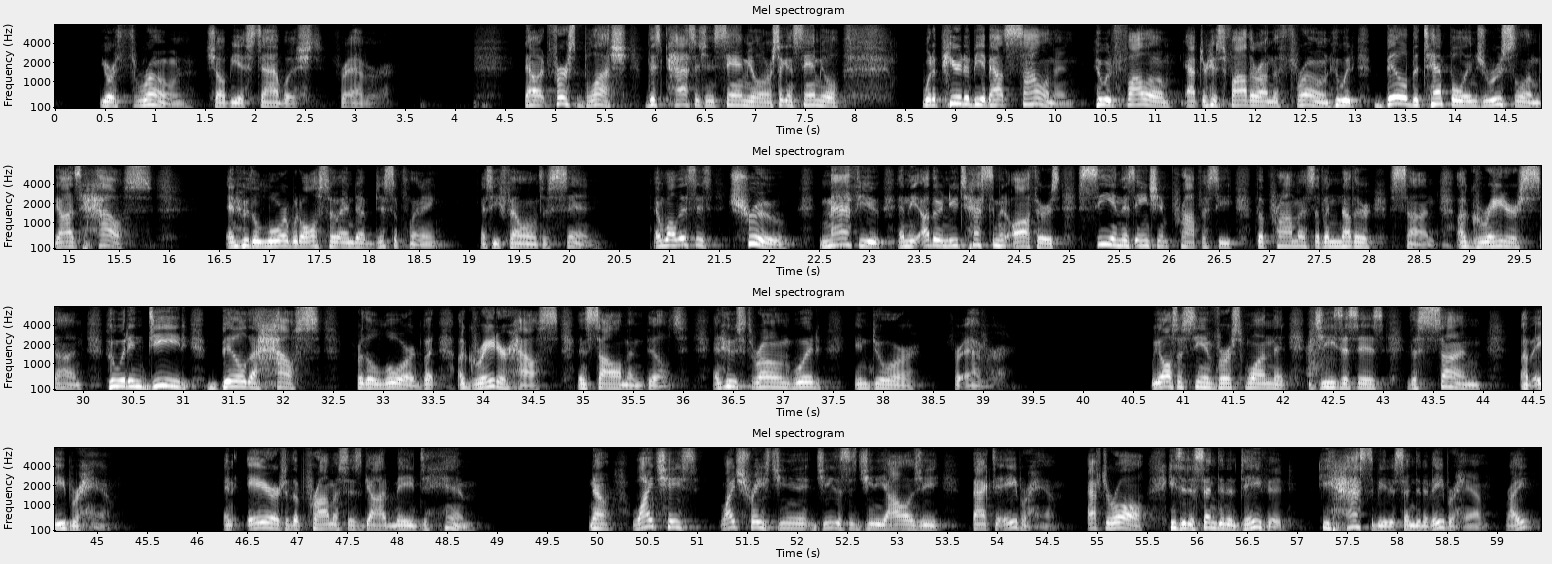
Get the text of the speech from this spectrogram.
Your throne shall be established forever. Now, at first blush, this passage in Samuel or 2 Samuel would appear to be about Solomon, who would follow after his father on the throne, who would build the temple in Jerusalem, God's house, and who the Lord would also end up disciplining as he fell into sin. And while this is true, Matthew and the other New Testament authors see in this ancient prophecy the promise of another son, a greater son, who would indeed build a house for the Lord, but a greater house than Solomon built, and whose throne would endure forever. We also see in verse 1 that Jesus is the son of Abraham, an heir to the promises God made to him. Now, why chase why trace Jesus' genealogy back to Abraham? After all, he's a descendant of David. He has to be a descendant of Abraham, right?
